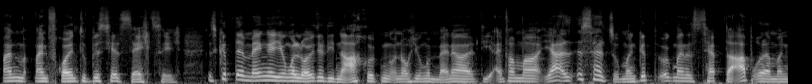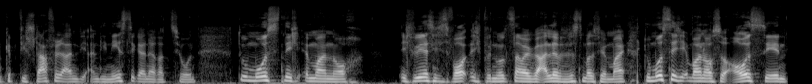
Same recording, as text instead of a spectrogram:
mein, mein Freund, du bist jetzt 60. Es gibt eine Menge junge Leute, die nachrücken und auch junge Männer, die einfach mal, ja, es ist halt so, man gibt irgendwann das Zepter ab oder man gibt die Staffel an die, an die nächste Generation. Du musst nicht immer noch ich will jetzt nicht das Wort nicht benutzen, aber wir alle wissen, was wir meinen. Du musst nicht immer noch so aussehen,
